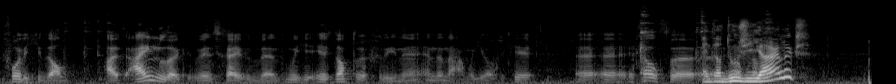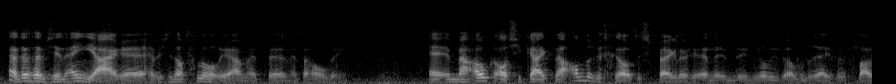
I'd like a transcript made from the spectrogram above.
voordat je dan uiteindelijk winstgevend bent, moet je eerst dat terugverdienen en daarna moet je nog eens een keer eh, eh, geld. eh, En dat doen ze geld- jaarlijks? nou, dat hebben ze in één jaar hebben ze dat verloren ja, met, met de holding. Maar ook als je kijkt naar andere grote spelers, en ik wil niet overdreven flauw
